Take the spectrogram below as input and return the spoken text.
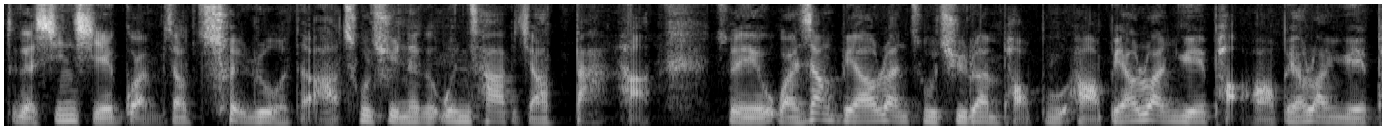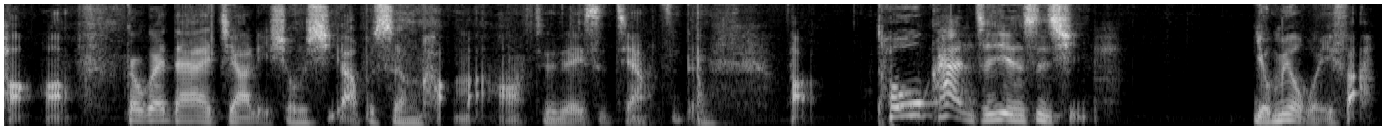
这个心血管比较脆弱的啊，出去那个温差比较大哈，所以晚上不要乱出去乱跑步哈，不要乱约跑啊，不要乱约跑啊，乖乖待在家里休息啊，不是很好嘛啊，这类是这样子的。好，偷看这件事情有没有违法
